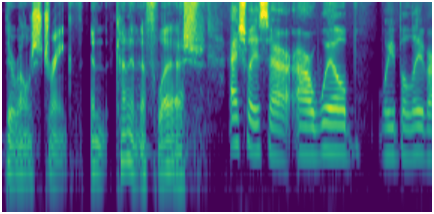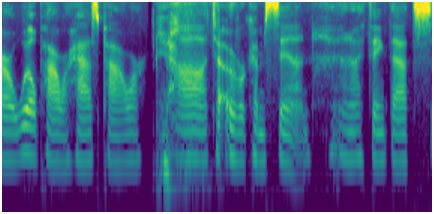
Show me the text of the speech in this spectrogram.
their own strength and kind of in the flesh. Actually, it's our, our will. We believe our willpower has power Yeah. uh, to overcome sin, and I think that's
